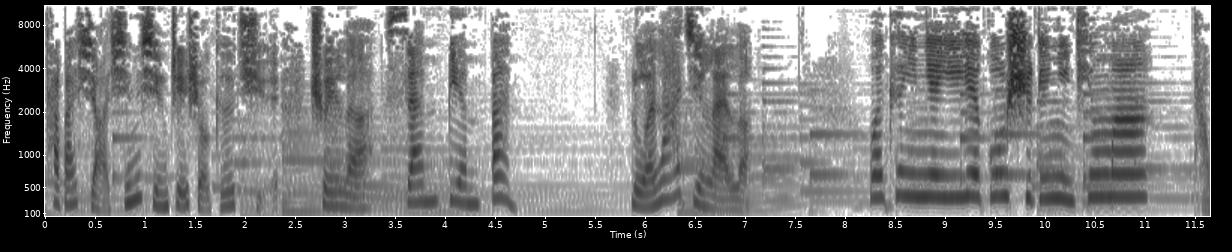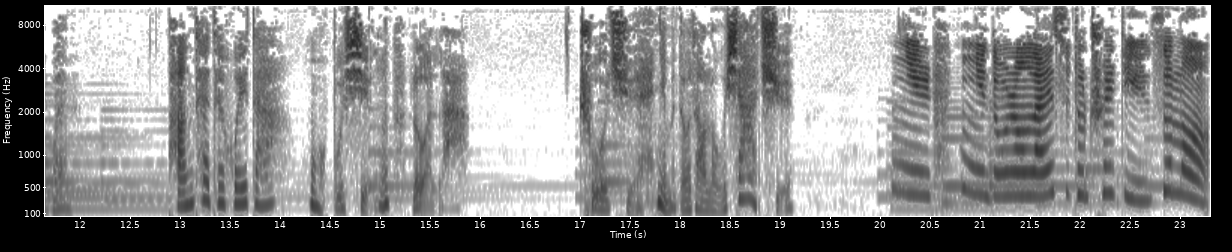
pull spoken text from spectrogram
他把《小星星》这首歌曲吹了三遍半。罗拉进来了，我可以念一页故事给你听吗？他问。庞太太回答：“我不行，罗拉。出去，你们都到楼下去。你你都让莱斯特吹笛子了。”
